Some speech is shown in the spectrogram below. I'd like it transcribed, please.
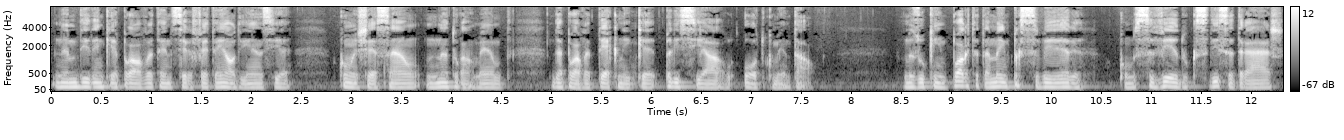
na medida em que a prova tem de ser feita em audiência, com exceção, naturalmente, da prova técnica, pericial ou documental. Mas o que importa também perceber, como se vê do que se disse atrás,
